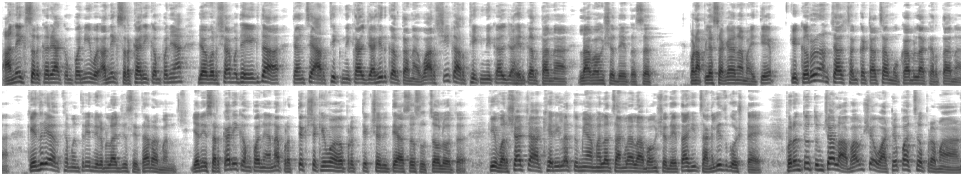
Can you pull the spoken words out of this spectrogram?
अनेक सरकारी कंपनी व अनेक सरकारी कंपन्या या वर्षामध्ये एकदा त्यांचे आर्थिक निकाल जाहीर करताना वार्षिक आर्थिक निकाल जाहीर करताना लाभांश देत असत. पण आपल्या सगळ्यांना माहिती आहे की करोनाच्या संकटाचा मुकाबला करताना केंद्रीय अर्थमंत्री निर्मलाजी सीतारामन यांनी सरकारी कंपन्यांना प्रत्यक्ष किंवा अप्रत्यक्षरित्या असं सुचवलं होतं की वर्षाच्या अखेरीला तुम्ही आम्हाला चांगला लाभांश देता ही चांगलीच गोष्ट आहे परंतु तुमच्या लाभांश वाटपाचं प्रमाण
